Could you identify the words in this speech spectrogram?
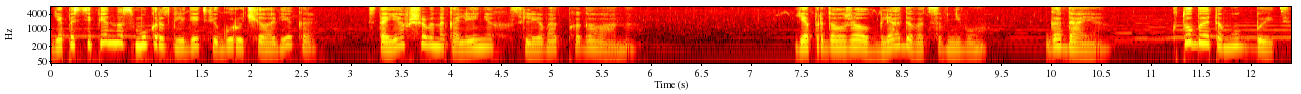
я постепенно смог разглядеть фигуру человека, стоявшего на коленях слева от Бхагавана. Я продолжал вглядываться в него, гадая, кто бы это мог быть,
